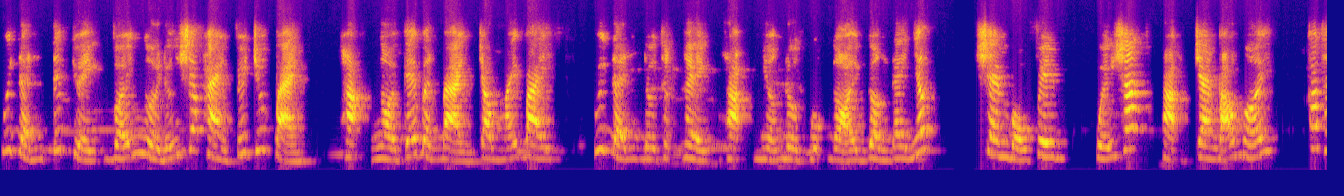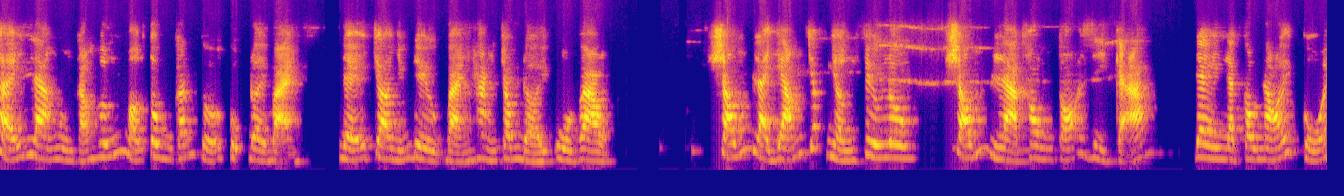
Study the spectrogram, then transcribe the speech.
Quyết định tiếp chuyện với người đứng xếp hàng phía trước bạn hoặc ngồi kế bên bạn trong máy bay. Quyết định được thực hiện hoặc nhận được cuộc gọi gần đây nhất. Xem bộ phim, quyển sách hoặc trang báo mới có thể là nguồn cảm hứng mở tung cánh cửa cuộc đời bạn để cho những điều bạn hằng trong đợi ùa vào. Sống là dám chấp nhận phiêu lưu, sống là không có gì cả. Đây là câu nói của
